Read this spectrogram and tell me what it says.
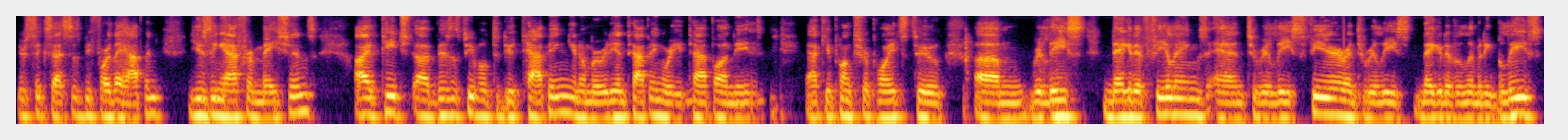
your successes before they happen, using affirmations, I teach uh, business people to do tapping, you know, meridian tapping, where you tap on these acupuncture points to um, release negative feelings and to release fear and to release negative and limiting beliefs.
